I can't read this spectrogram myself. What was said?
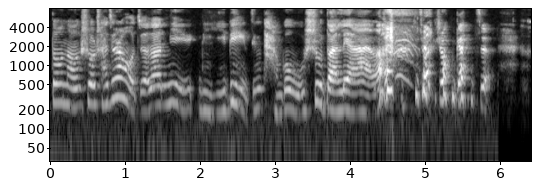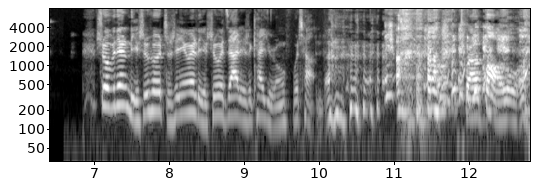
都能说出来，就让我觉得你你一定已经谈过无数段恋爱了，就这种感觉。说不定李叔叔只是因为李叔叔家里是开羽绒服厂的。突然暴露了，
